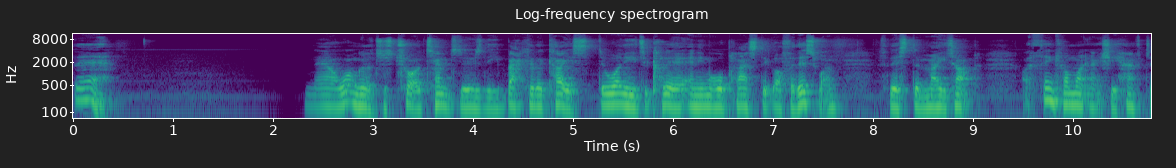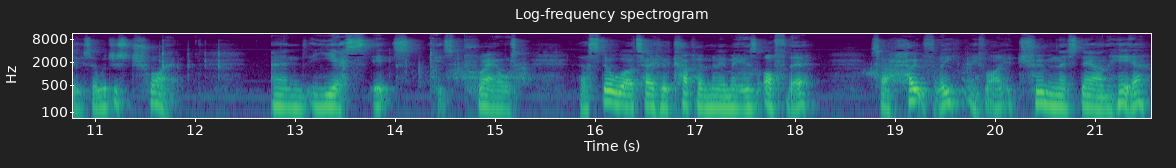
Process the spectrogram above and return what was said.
there. Now what I'm going to just try attempt to do is the back of the case. Do I need to clear any more plastic off of this one for this to mate up? I think I might actually have to, so we'll just try it. And yes, it's it's proud. I've still got to take a couple of millimeters off there. So hopefully, if I trim this down here,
